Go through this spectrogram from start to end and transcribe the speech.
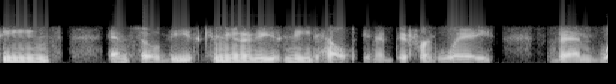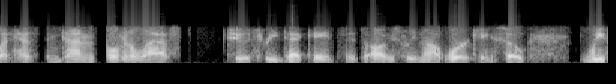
teens. And so these communities need help in a different way than what has been done over the last two, three decades. It's obviously not working. So we've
